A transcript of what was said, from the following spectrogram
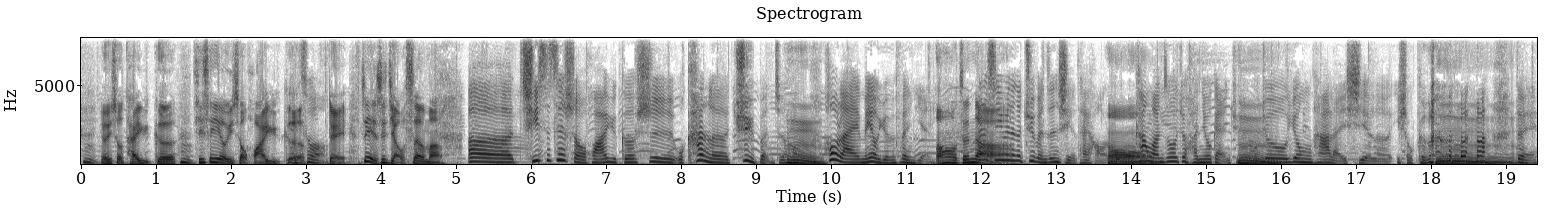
嗯，有一首台语歌，嗯，其实也有一首华语歌，没错，对，这也是角色吗？呃，其实这首华语歌是我看了剧本之后，嗯、后来没有缘分演哦，真的、啊。但是因为那个剧本真的写的太好了，哦、我看完之后就很有感觉，嗯、我就用它来写了一首歌。嗯、对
